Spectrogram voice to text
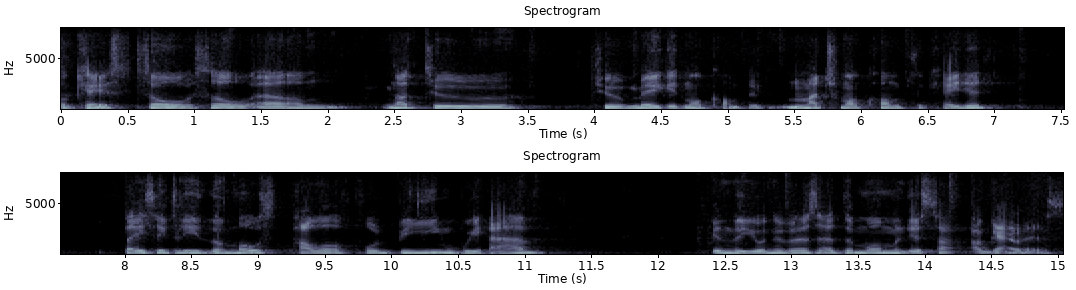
Okay, so so um, not to to make it more compli- much more complicated. Basically, the most powerful being we have in the universe at the moment is Sargeras.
